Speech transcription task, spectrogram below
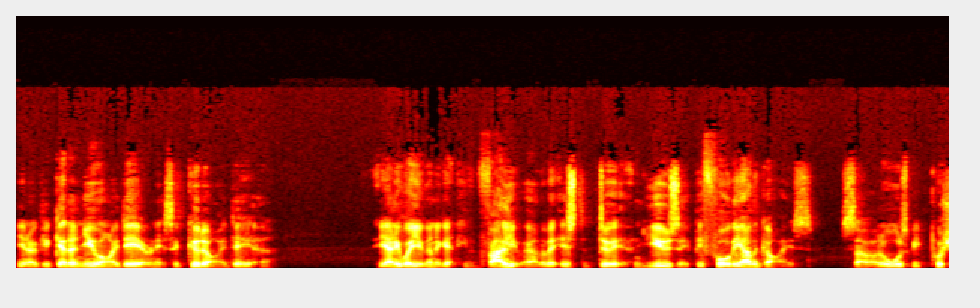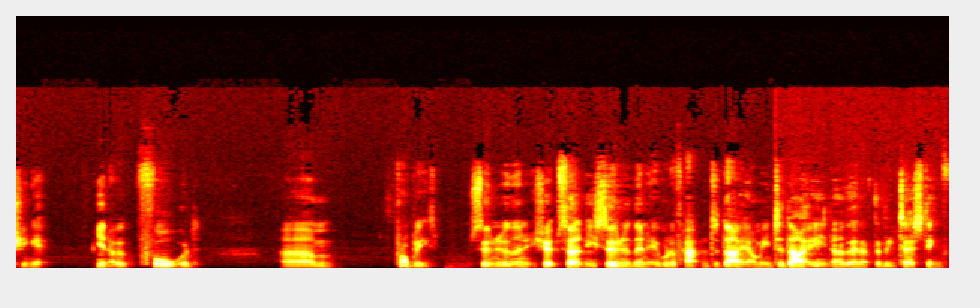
you know, if you get a new idea and it's a good idea, the only way you're going to get any value out of it is to do it and use it before the other guys. So I'd always be pushing it, you know, forward. Um, probably sooner than it should. Certainly sooner than it would have happened today. I mean, today, you know, they'd have to be testing for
